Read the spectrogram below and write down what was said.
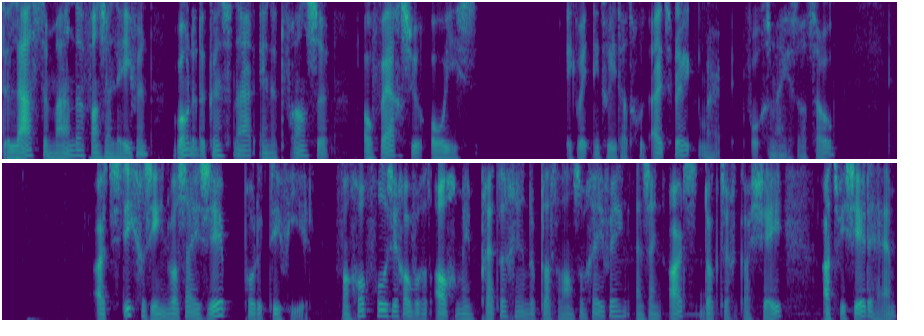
De laatste maanden van zijn leven woonde de kunstenaar in het Franse Auvergne-sur-Oise. Ik weet niet hoe je dat goed uitspreekt, maar volgens mij is dat zo. Artistiek gezien was hij zeer productief hier. Van Gogh voelde zich over het algemeen prettig in de plattelandsomgeving en zijn arts, Dr. Gachet, adviseerde hem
